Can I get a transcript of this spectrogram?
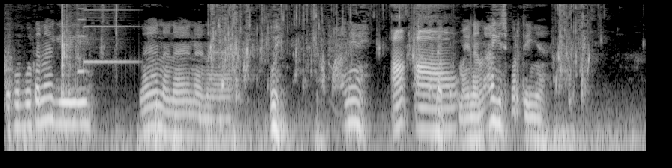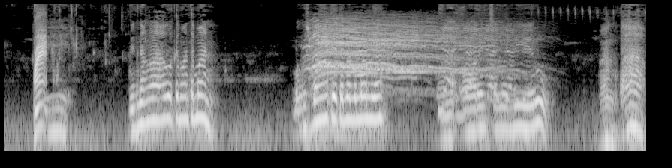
Kita kumpulkan lagi. Nah, nah, nah, nah, nah. Wih, apa ini? Uh-oh. Dapat mainan lagi sepertinya. Ih, bintang laut teman-teman. Bagus banget ya teman-teman ya. Warna orange sama biru. Mantap.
